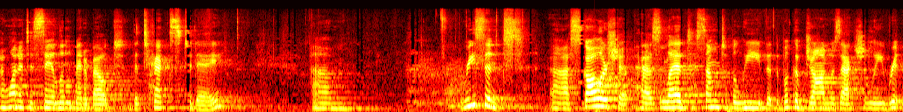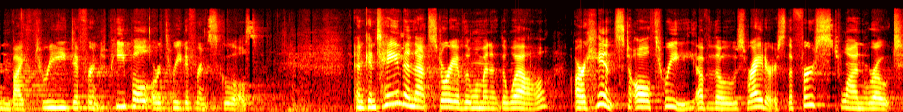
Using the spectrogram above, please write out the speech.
I wanted to say a little bit about the text today. Um, recent uh, scholarship has led some to believe that the book of John was actually written by three different people or three different schools. And contained in that story of the woman at the well are hints to all three of those writers. The first one wrote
